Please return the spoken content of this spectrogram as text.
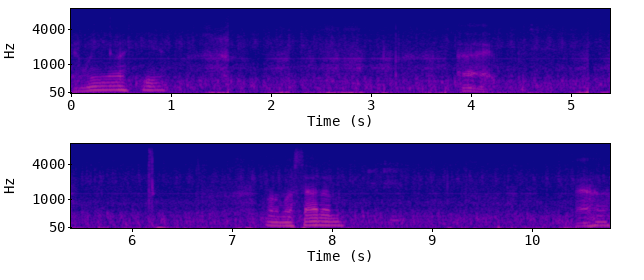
And we are here. Alright. Almost on him. Uh-huh.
